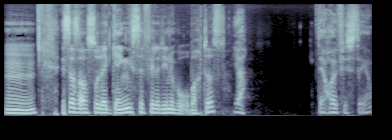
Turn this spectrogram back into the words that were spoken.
Mhm. Ist das auch so der gängigste Fehler, den du beobachtest? Ja, der häufigste, ja.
